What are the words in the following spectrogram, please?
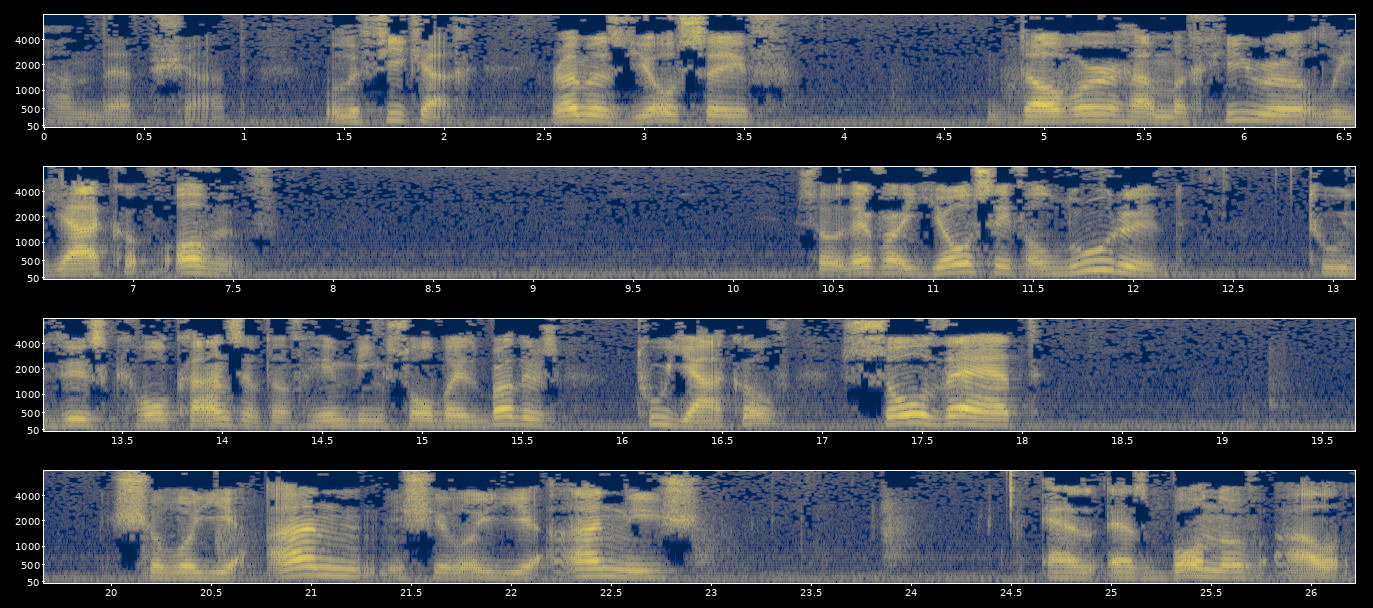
on that pshat. Ulefikach, Remez Yosef Davar Hamachira LiYaakov Oviv. So therefore Yosef alluded to this whole concept of him being sold by his brothers to Yaakov, so that Shelo Ye'anish as, as Bonov al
